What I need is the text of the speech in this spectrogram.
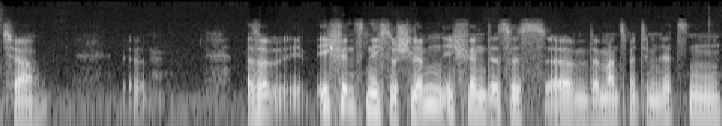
tja, äh, also ich finde es nicht so schlimm. Ich finde, es ist, ähm, wenn man es mit dem letzten,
